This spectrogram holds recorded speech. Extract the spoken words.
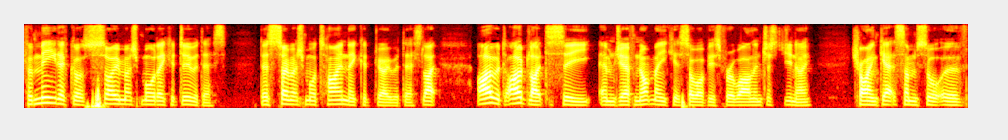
for me. They've got so much more they could do with this. There's so much more time they could go with this. Like I would, I would like to see MJF not make it so obvious for a while and just you know try and get some sort of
